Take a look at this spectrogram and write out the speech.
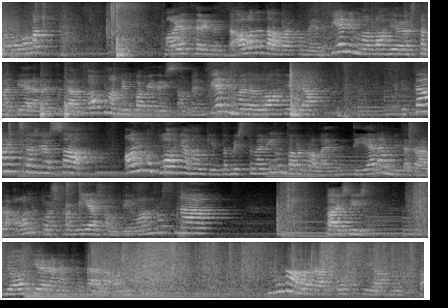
jouluna. Mä ajattelin, että aloitetaan vaikka meidän pienimmän lahjo, josta mä tiedän, että täällä Tokmannin paketissa on meidän pienimmälle lahjoja. Ja tää on itse asiassa ainut lahjahankinta, mistä mä en ihan tarkalleen tiedä, mitä täällä on, koska mies on tilannut nää. Tai siis, joo, tiedän, että täällä on junaradan osia, mutta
